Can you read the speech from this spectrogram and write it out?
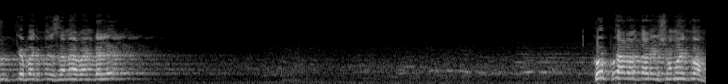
ঢুকতে পারতেছে না প্যান্ডেলে খুব তাড়াতাড়ি, সময় কম।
